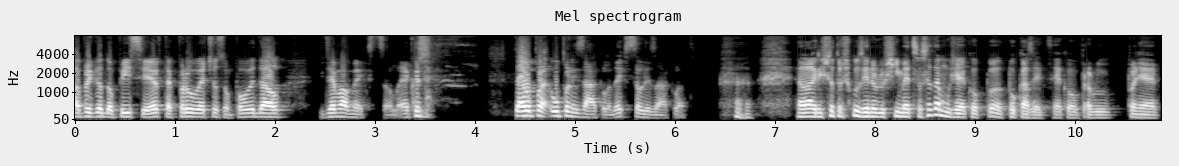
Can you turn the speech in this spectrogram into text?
napríklad do PCF, tak prvú vec, čo som povedal, kde mám Excel. Akože to je úplný, úplný základ, Excel je základ. Hele, a když to trošku zjednodušíme, co se tam může jako pokazit, jako opravdu úplně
